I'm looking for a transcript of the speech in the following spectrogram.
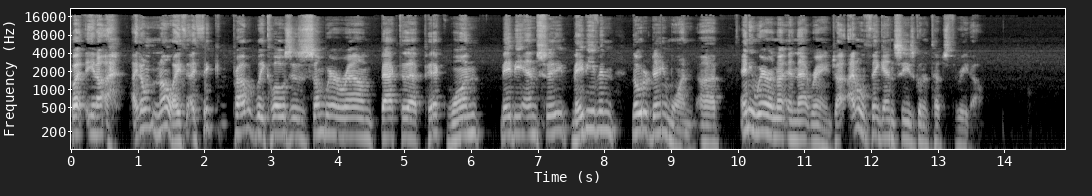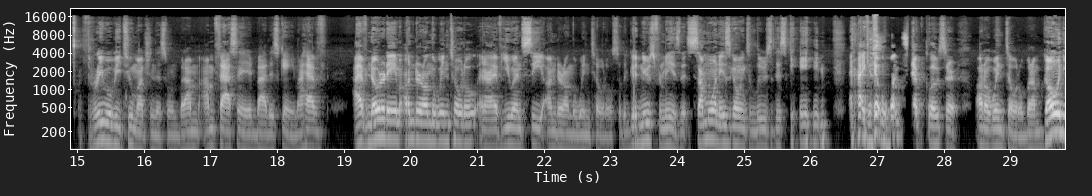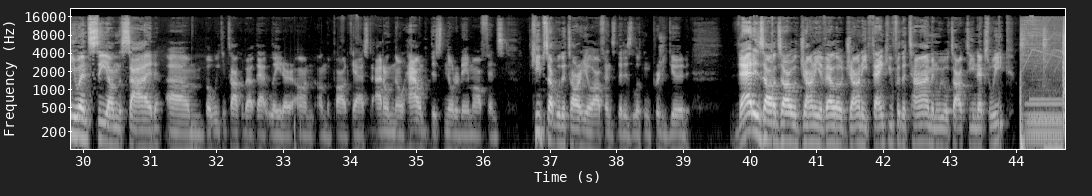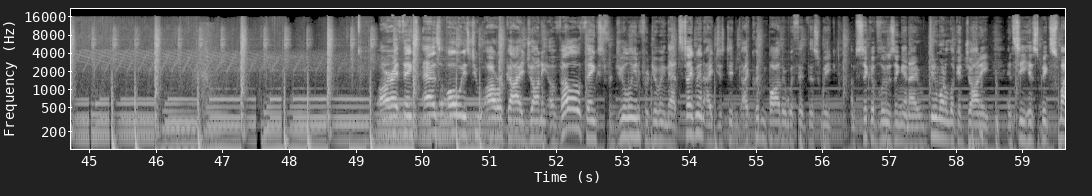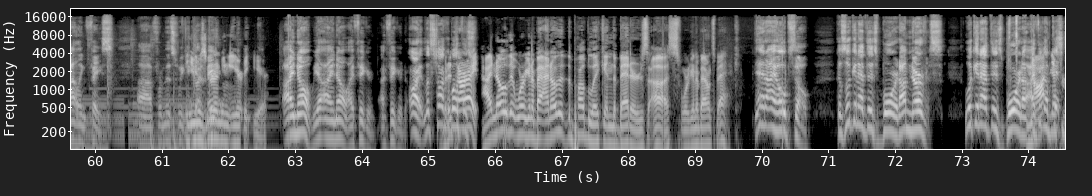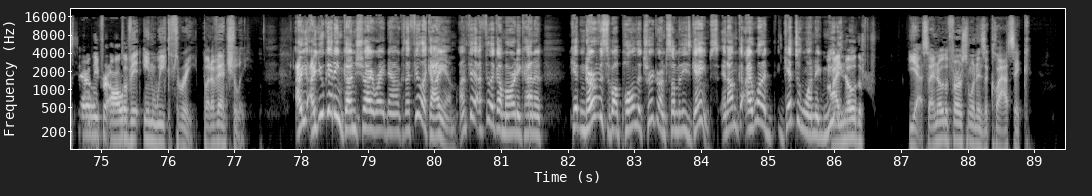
but you know, I don't know. I, th- I think probably closes somewhere around back to that pick one, maybe NC, maybe even Notre Dame one. Uh, anywhere in, in that range. I, I don't think NC is going to touch three though. Three will be too much in this one, but I'm I'm fascinated by this game. I have I have Notre Dame under on the win total, and I have UNC under on the win total. So the good news for me is that someone is going to lose this game, and I get one step closer on a win total. But I'm going UNC on the side. Um, but we can talk about that later on on the podcast. I don't know how this Notre Dame offense keeps up with the Tar Heel offense that is looking pretty good. That is odds are with Johnny Avello. Johnny, thank you for the time, and we will talk to you next week. All right, thanks as always to our guy Johnny Avello. Thanks for Julian for doing that segment. I just didn't, I couldn't bother with it this week. I'm sick of losing, and I didn't want to look at Johnny and see his big smiling face uh, from this week. He Again, was maybe, grinning ear to ear. I know, yeah, I know. I figured, I figured. All right, let's talk but about. It's all this. right. I know that we're gonna. Ba- I know that the public and the betters, us, we're gonna bounce back. And I hope so, because looking at this board, I'm nervous. Looking at this board, not I think I'm necessarily getting... for all of it in week three, but eventually. Are, are you getting gun shy right now? Because I feel like I am. I'm th- I feel like I'm already kind of getting nervous about pulling the trigger on some of these games, and I'm I want to get to one immediately. I know the yes, I know the first one is a classic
